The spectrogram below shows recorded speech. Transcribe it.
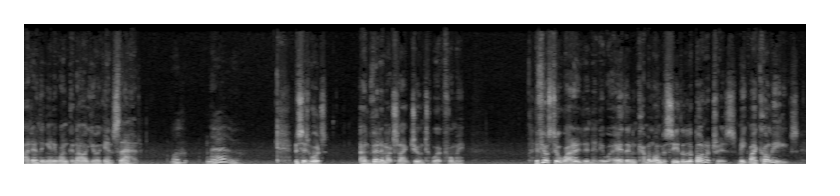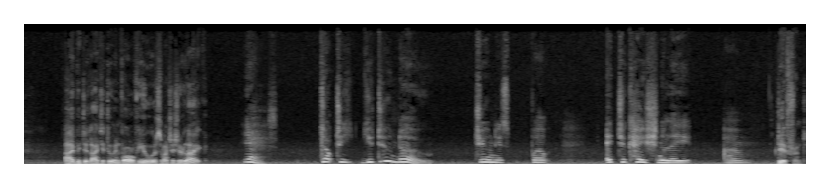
I don't think anyone can argue against that. Well, no. Mrs. Woods, I'd very much like June to work for me. If you're still worried in any way, then come along to see the laboratories, meet my colleagues. I'd be delighted to involve you as much as you like. Yes. Doctor, you do know June is, well, educationally, um, Different.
